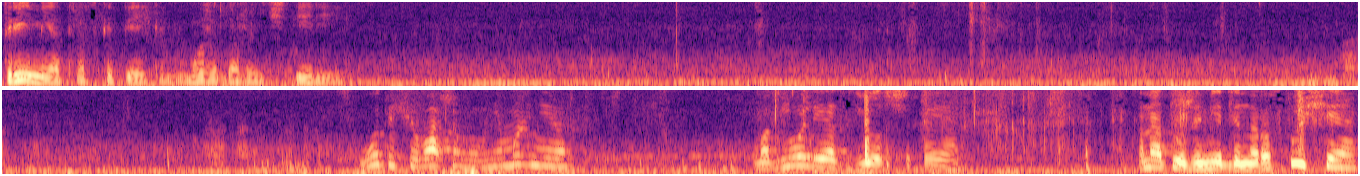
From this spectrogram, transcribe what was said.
3 метра с копейками, может даже и 4. Вот еще вашему вниманию магнолия звездчатая. Она тоже медленно растущая.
